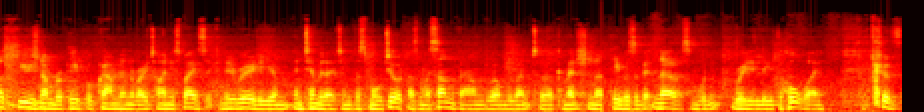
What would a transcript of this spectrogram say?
a huge number of people crammed in a very tiny space, it can be really um, intimidating for small children. As my son found when we went to a convention, he was a bit nervous and wouldn't really leave the hallway because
